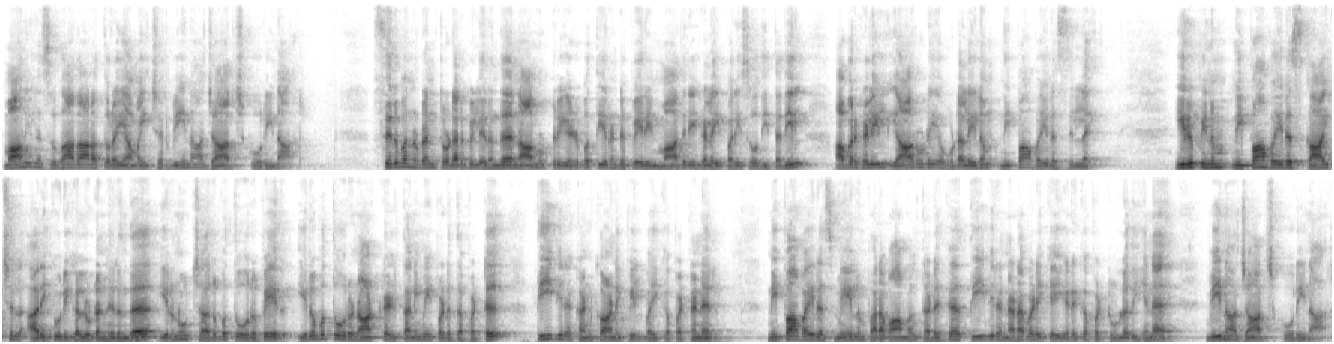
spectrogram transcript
மாநில சுகாதாரத்துறை அமைச்சர் வீணா ஜார்ஜ் கூறினார். சிறுவனுடன் தொடர்பில் இருந்த நானூற்று எழுபத்தி இரண்டு பேரின் மாதிரிகளை பரிசோதித்ததில் அவர்களில் யாருடைய உடலிலும் நிபா வைரஸ் இல்லை. இருப்பினும் நிபா வைரஸ் காய்ச்சல் அறிகுறிகளுடன் இருந்த இருநூற்று அறுபத்தோரு பேர் இருபத்தோரு நாட்கள் தனிமைப்படுத்தப்பட்டு தீவிர கண்காணிப்பில் வைக்கப்பட்டனர். நிபா வைரஸ் மேலும் பரவாமல் தடுக்க தீவிர நடவடிக்கை எடுக்கப்பட்டுள்ளது என வீனா ஜார்ஜ் கூறினார்.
